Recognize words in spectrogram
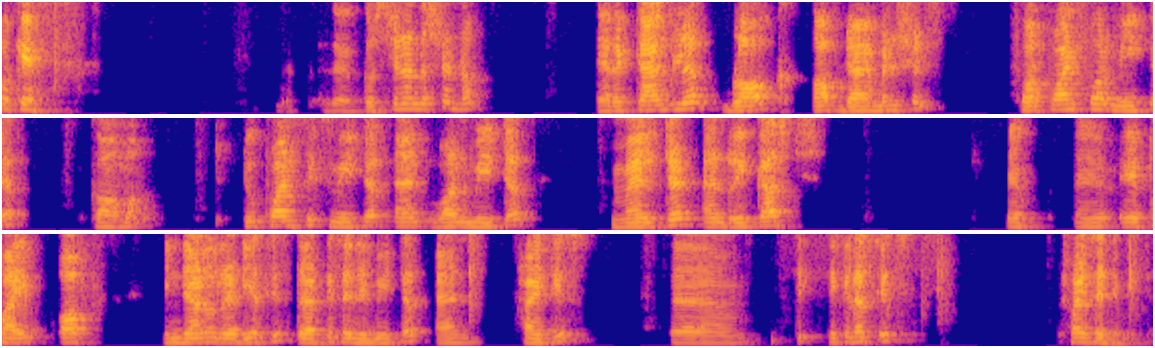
Okay. The question understood now? A rectangular block of dimensions 4.4 meter, comma, 2.6 meter and 1 meter melted and recast a, a, a pipe of internal radius is 30 centimeter and height is um, th thickness is 5 centimeter.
